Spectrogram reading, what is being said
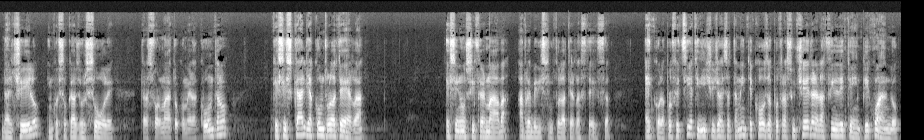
Dal cielo, in questo caso il sole, trasformato come raccontano, che si scaglia contro la terra e se non si fermava avrebbe distrutto la terra stessa. Ecco, la profezia ti dice già esattamente cosa potrà succedere alla fine dei tempi e quando.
